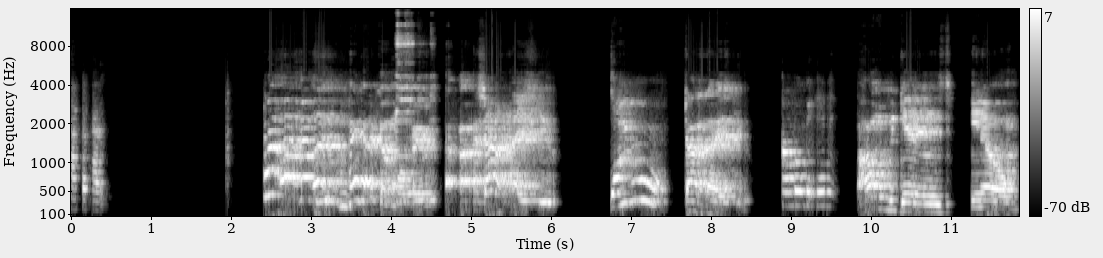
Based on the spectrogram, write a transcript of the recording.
I a shout out Shout out humble beginning. Humble beginnings, you know,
